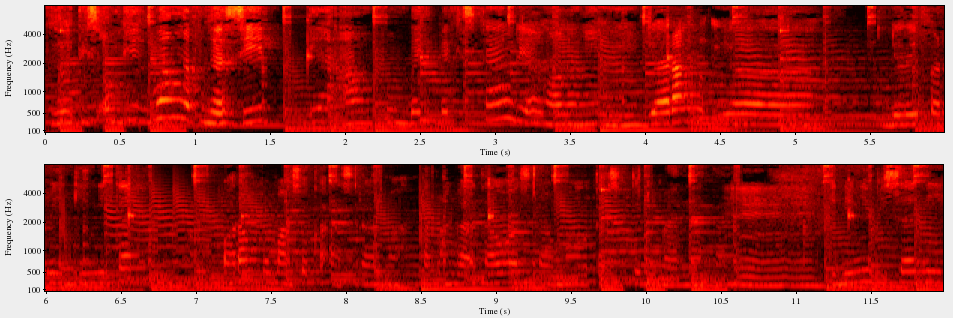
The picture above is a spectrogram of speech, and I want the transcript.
gratis ongkir banget nggak sih ya ampun baik-baik sekali orang ini Jarang ya delivery gini kan orang mau masuk ke asrama karena nggak tahu asrama UTS itu di mana kan. Jadi ini bisa nih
